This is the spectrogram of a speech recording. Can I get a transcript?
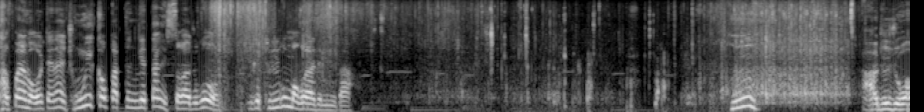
닭발 먹을 때는 종이컵 같은 게 딱 있어가지고 이거 들고 먹어야 됩니다. 음, 아주 좋아.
